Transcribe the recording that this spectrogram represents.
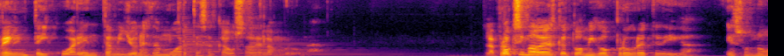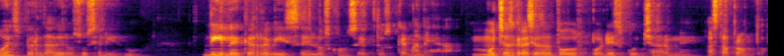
20 y 40 millones de muertes a causa de la hambruna. La próxima vez que tu amigo progre te diga, eso no es verdadero socialismo, dile que revise los conceptos que maneja. Muchas gracias a todos por escucharme. Hasta pronto.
